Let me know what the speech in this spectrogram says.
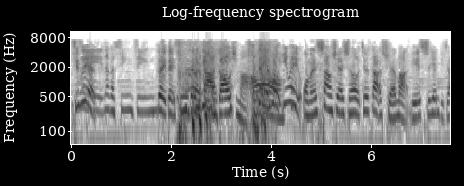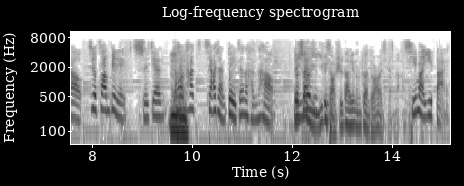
其实也那个薪金，对对，薪金真的很高。是吗？对，然后因为我们上学的时候就是大学嘛，你时间比较就方便点时间，然后他家长对真的很好，有时候你一个小时大约能赚多少钱呢？起码一百。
